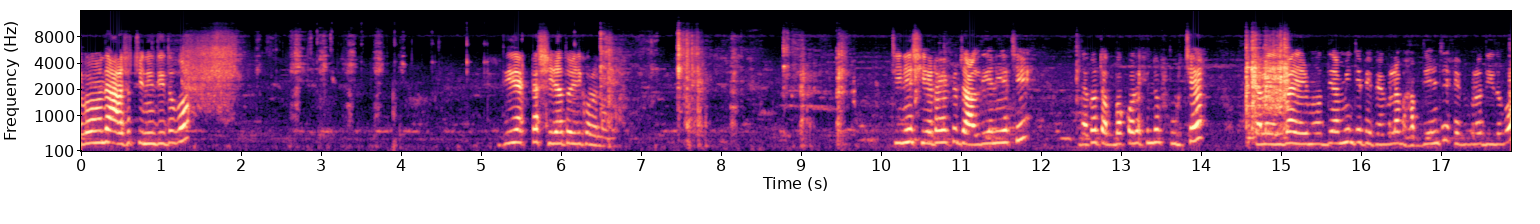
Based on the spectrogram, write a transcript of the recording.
এবার আমাদের আড়াইশো চিনি দিয়ে দেবো। দিয়ে একটা শিরা তৈরি করে নেব। চিনি শিরাটাকে একটু জাল দিয়ে নিয়েছি। দেখো টকবক করে কিন্তু ফুটছে। তাহলে এইবার এর মধ্যে আমি যে পেঁপেগুলো ভাপ দিয়ে নিয়েছি, পেঁপেগুলো দিয়ে দেবো।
